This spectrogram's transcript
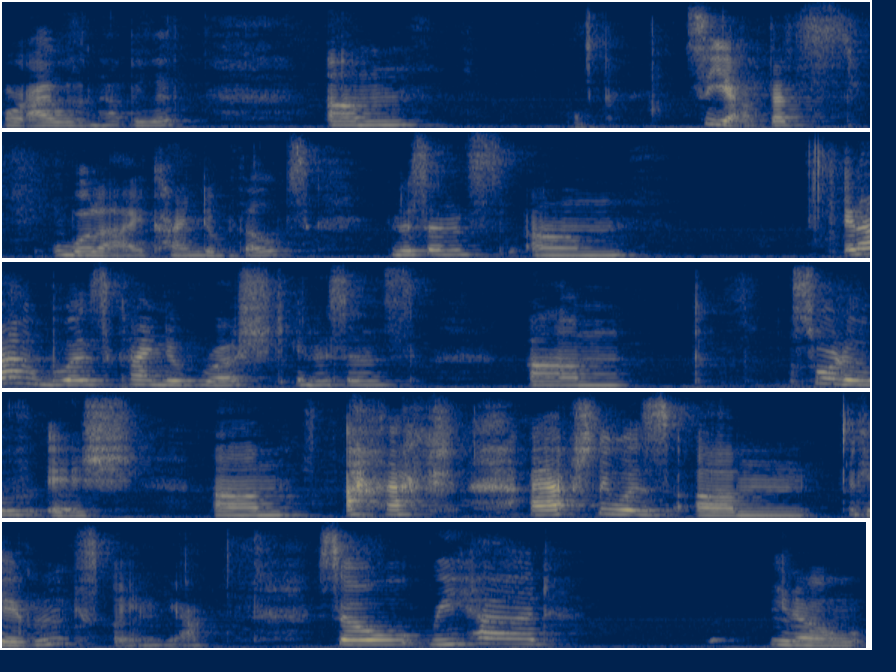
or I wasn't happy with. Um, so yeah, that's what I kind of felt in a sense. Um, and I was kind of rushed in a sense, um, sort of ish. Um, I, actually, was, um, okay, let me explain, yeah. So we had you know,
